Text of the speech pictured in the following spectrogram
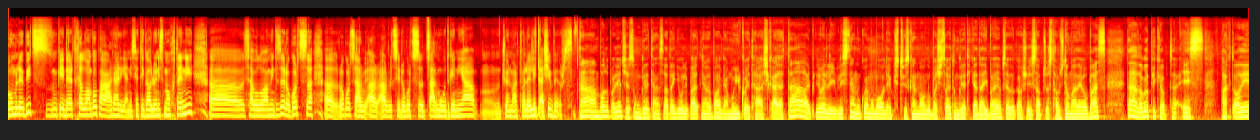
რომლებიც კიდე ერთხელ ვამბობ არ არიან ისეთი გავლენის მოხდენი საბოლოო ამინდზე, როგორც როგორც არ არ ვიცი როგორც წარმოუდგენია ჩვენ მართლ ელიტაში ბევრს. და ამ ბოლო პერიოდში ეს უნგრეთთან სტრატეგიული პარტნიორობა გამოიკვეთა აშკარად და აი პირველი ივლისიდან უკვე მომავალ 6 თვის განმავლობაში სწორედ უნგრეთი გადაიბარებს ევროკავშირის საბჭოს თავმჯდომარეობას და როგორ ფიქრობთ ეს ფაქტორი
